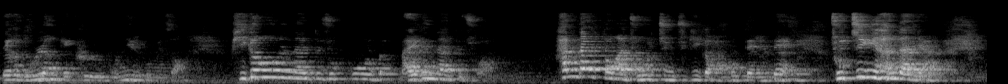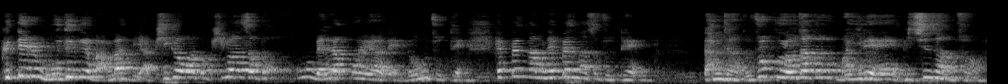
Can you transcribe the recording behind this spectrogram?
내가 놀란 게 그 언니를 보면서 비가 오는 날도 좋고 맑은 날도 좋아. 한 달 동안 조울증 주기가 반복되는데 조증이 한 달이야. 그때는 모든 게 만만디야. 비가 와도 비 와서 너무 멜랑꼴해야 돼. 너무 좋대. 햇볕 나면 햇볕 나서 좋대. 남자도 좋고 여자도 좋고 막 이래. 미친 사람처럼.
